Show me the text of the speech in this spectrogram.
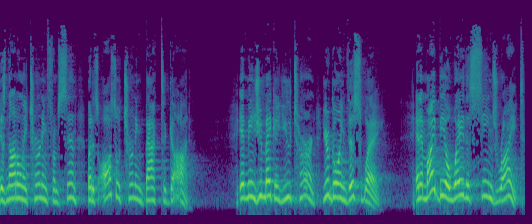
is not only turning from sin, but it's also turning back to God. It means you make a U turn. You're going this way. And it might be a way that seems right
